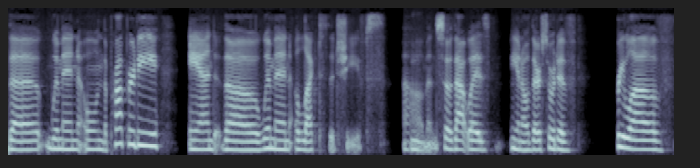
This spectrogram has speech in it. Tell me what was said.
the women own the property, and the women elect the chiefs. Um, And so that was, you know, their sort of free love,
